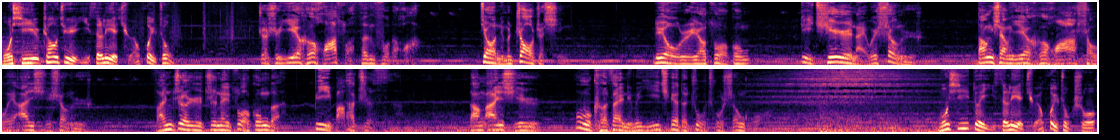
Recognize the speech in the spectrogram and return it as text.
摩西招聚以色列全会众，这是耶和华所吩咐的话，叫你们照着行。六日要做工，第七日乃为圣日，当向耶和华守为安息圣日。凡这日之内做工的。必把他治死。当安息日，不可在你们一切的住处生活。摩西对以色列全会众说：“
